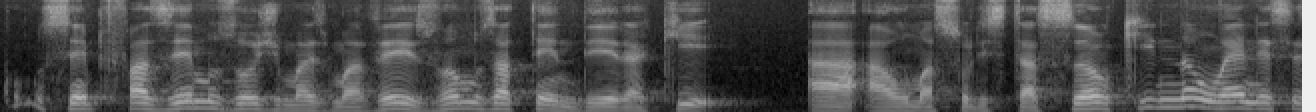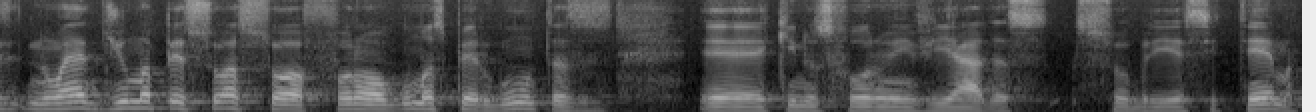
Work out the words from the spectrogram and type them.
como sempre fazemos hoje mais uma vez, vamos atender aqui a, a uma solicitação que não é, necess, não é de uma pessoa só. Foram algumas perguntas é, que nos foram enviadas sobre esse tema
